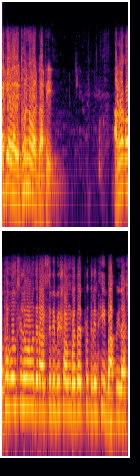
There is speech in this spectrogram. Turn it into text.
একেবারে ধন্যবাদ বাপি। আমরা কথা বলছিলাম আমাদের আরসিটিভি সংবাদের প্রতিনিধি বাপি দাস।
